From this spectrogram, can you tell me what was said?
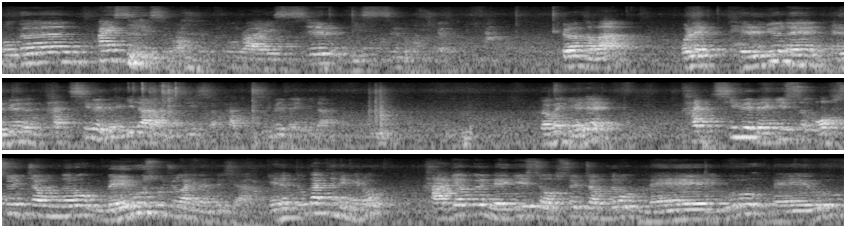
혹은 priceless로 바뀌어. priceless로 바뀌어. 그럼 봐봐. 원래 value는 value는 가치를 매기다라는 뜻이 있어. 가치를 매기다. 그러면 얘는 가치를 매길 수 없을 정도로 매우 소중하다는 뜻이야. 얘는 똑같은 의미로 가격을 매길 수 없을 정도로 매우 매우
